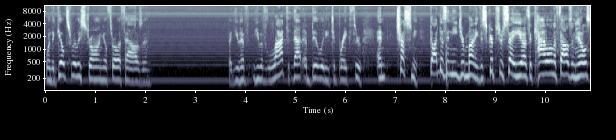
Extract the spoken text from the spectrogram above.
When the guilt's really strong, you'll throw a thousand but you have, you have lacked that ability to break through. And trust me, God doesn't need your money. The scriptures say he has a cattle on a thousand hills,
